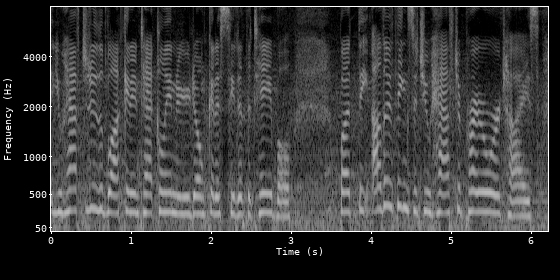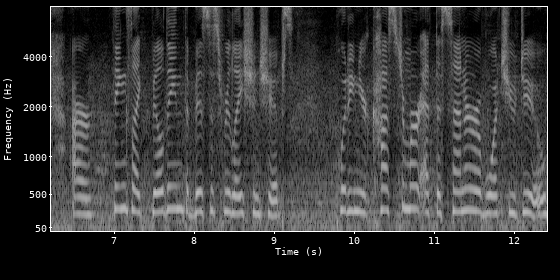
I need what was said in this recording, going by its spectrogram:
you have to do the blocking and tackling or you don't get a seat at the table. But the other things that you have to prioritize are things like building the business relationships, putting your customer at the center of what you do,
